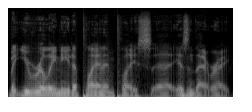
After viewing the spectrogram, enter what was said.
but you really need a plan in place. Uh, isn't that right?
